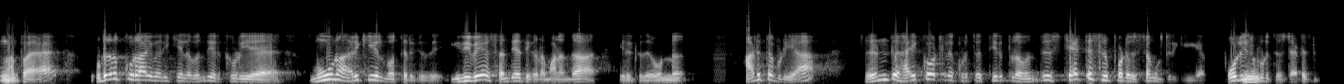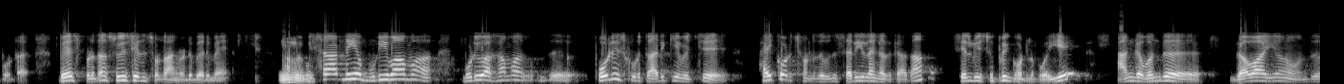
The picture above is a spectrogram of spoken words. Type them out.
அப்ப உடற்குறாய்வு அறிக்கையில வந்து இருக்கக்கூடிய மூணு அறிக்கைகள் மொத்தம் இருக்குது. இதுவே சந்தேகத்துக்கிடமானதா இருக்குது. ஒண்ணு அடுத்தபடியா ரெண்டு ஹைகோர்ட்ல கொடுத்த தீர்ப்புல வந்து ஸ்டேட்டஸ் ரிப்போர்ட் வச்சு தான் கொடுத்துருக்கீங்க. போலீஸ். கொடுத்த ஸ்டேட்டஸ் ரிப்போர்ட்டை பேஸ் பண்ணி தான் சுயசைடுன்னு சொல்றாங்க ரெண்டு பேருமே. விசாரணையே முடிவாம முடிவாகாம வந்து போலீஸ் கொடுத்த அறிக்கையை வச்சு ஹைகோர்ட் சொன்னது வந்து சரியில்லைங்கிறதுக்காக தான் செல்வி சுப்ரீம் கோர்ட்ல போய் அங்க வந்து கவாயும் வந்து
